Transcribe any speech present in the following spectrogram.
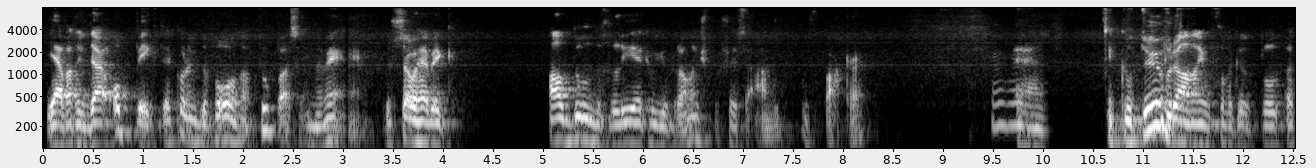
Ja, wat ik daar oppikte, kon ik de volgende dag toepassen in mijn werk. Dus zo heb ik aldoende geleerd hoe je veranderingsprocessen aan moet, pakken. En de cultuurverandering vond ik het, het,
